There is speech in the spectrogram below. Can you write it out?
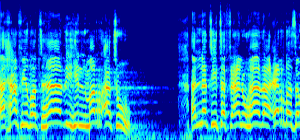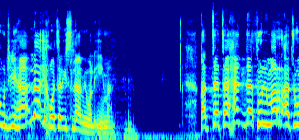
أحفظت هذه المرأة التي تفعل هذا عرض زوجها؟ لا إخوة الإسلام والإيمان. قد تتحدث المرأة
